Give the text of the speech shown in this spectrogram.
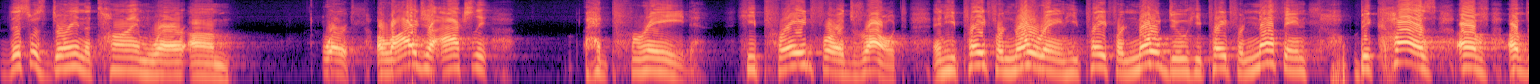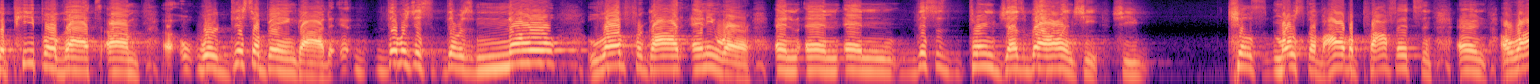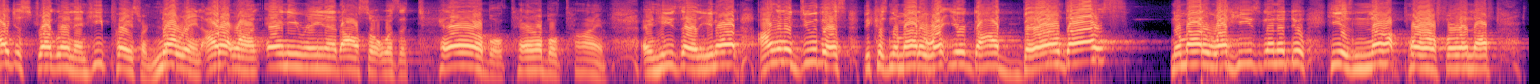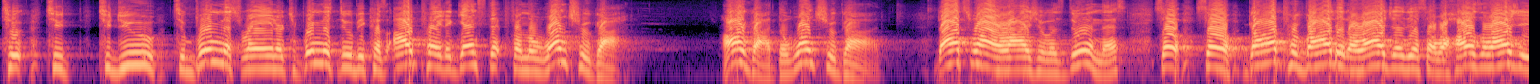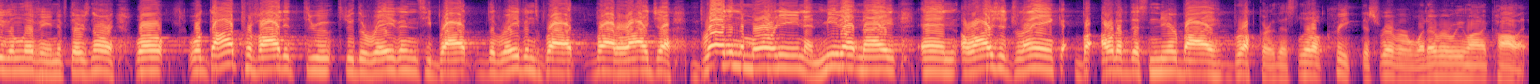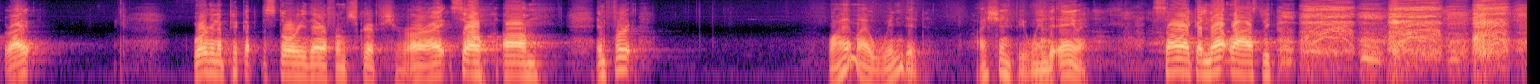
this was during the time where um, where Elijah actually had prayed. He prayed for a drought and he prayed for no rain. He prayed for no dew. He prayed for nothing because of, of the people that um, were disobeying God. There was just, there was no love for God anywhere. And, and, and this is turned Jezebel and she, she kills most of all the prophets. And, and Elijah's struggling and he prays for no rain. I don't want any rain at all. So it was a terrible, terrible time. And he's saying, you know what? I'm going to do this because no matter what your God Baal does, no matter what he's going to do, he is not powerful enough to, to, to do to bring this rain or to bring this dew because I prayed against it from the one true God. Our God, the one true God. That's why Elijah was doing this. So, so God provided Elijah. You say, well, how is Elijah even living if there's no rain? Well, well, God provided through through the ravens. He brought the ravens brought brought Elijah bread in the morning and meat at night, and Elijah drank out of this nearby brook or this little creek, this river, whatever we want to call it, right? We're going to pick up the story there from Scripture. All right. So, um, and for why am I winded? I shouldn't be winded. Anyway, saw like Annette last week.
